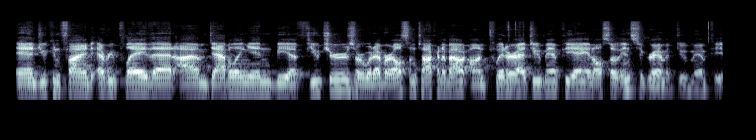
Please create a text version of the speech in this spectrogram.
And you can find every play that I'm dabbling in via futures or whatever else I'm talking about on Twitter at DudeManPA and also Instagram at DudeManPA.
